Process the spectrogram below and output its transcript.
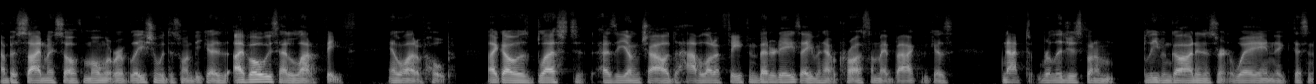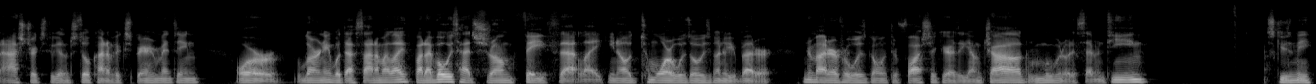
a beside myself moment revelation with this one because I've always had a lot of faith and a lot of hope. Like I was blessed as a young child to have a lot of faith in better days. I even have a cross on my back because not religious, but I'm believing God in a certain way, and that's an asterisk because I'm still kind of experimenting or learning about that side of my life. But I've always had strong faith that like you know tomorrow was always going to be better, no matter if it was going through foster care as a young child, moving over to 17, excuse me,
